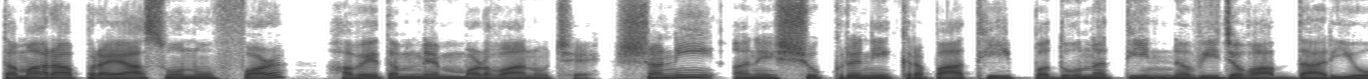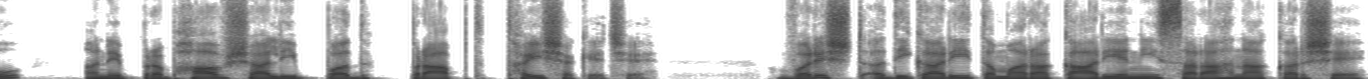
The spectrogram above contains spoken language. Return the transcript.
તમારા પ્રયાસોનું ફળ હવે તમને મળવાનું છે. શનિ અને શુક્રની કૃપાથી પદોન્નતિ નવી જવાબદારીઓ અને પ્રભાવશાળી પદ પ્રાપ્ત થઈ શકે છે. વરિષ્ઠ અધિકારી તમારા કાર્યની સરાહના કરશે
